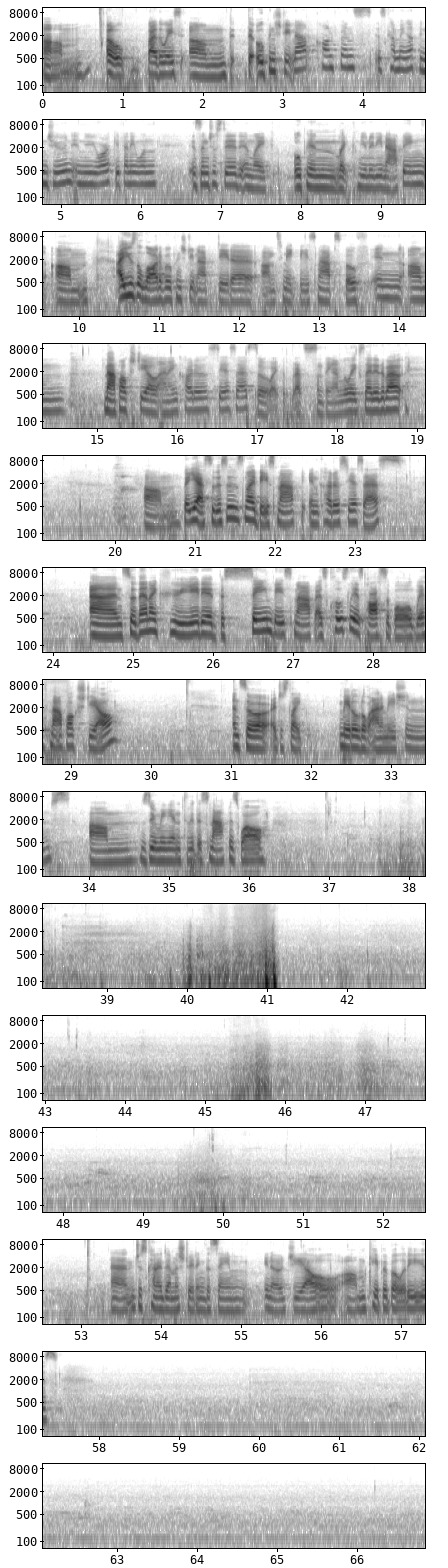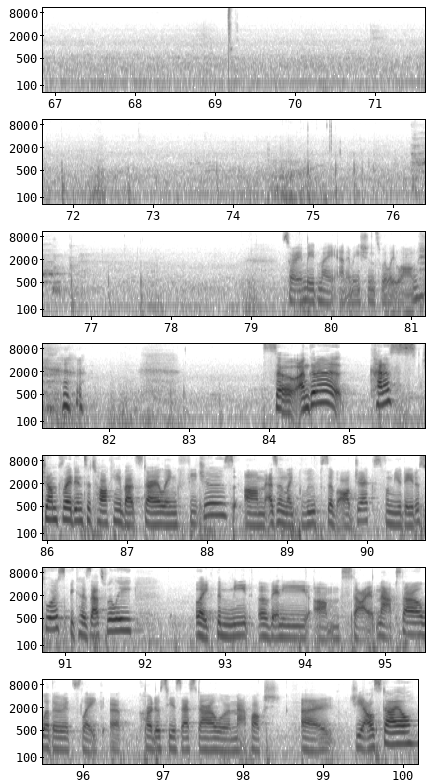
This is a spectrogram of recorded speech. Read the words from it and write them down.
Um, oh, by the way, um, the, the OpenStreetMap conference is coming up in June in New York. If anyone is interested in like open like community mapping. Um, I use a lot of OpenStreetMap data um, to make base maps, both in um, Mapbox.gl and in Carto CSS. So like that's something I'm really excited about. Um, but yeah, so this is my base map in Carto CSS. And so then I created the same base map as closely as possible with Mapbox.gl. And so I just like made a little animation um, zooming in through this map as well. and just kind of demonstrating the same, you know, GL um, capabilities. Sorry, I made my animations really long. so I'm going to kind of jump right into talking about styling features, um, as in like groups of objects from your data source, because that's really like the meat of any um, style, map style, whether it's like a Carto CSS style or a Mapbox uh, GL style.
